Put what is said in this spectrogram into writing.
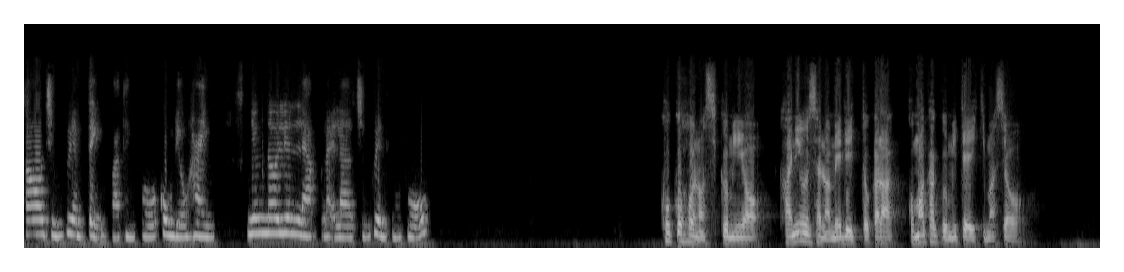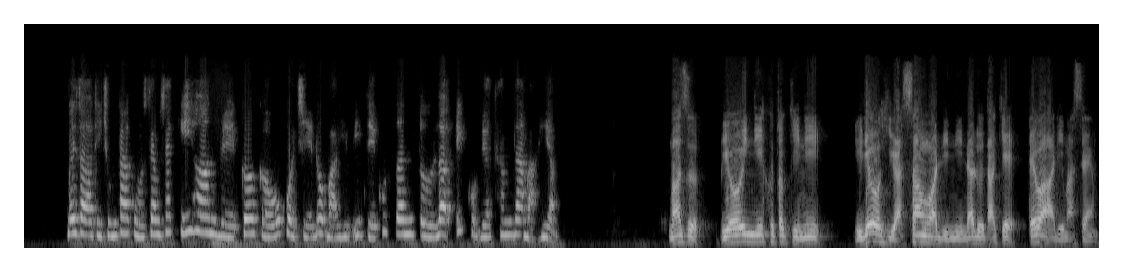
do chính quyền tỉnh và thành phố cùng điều hành, nhưng nơi liên lạc lại là chính quyền thành phố. 国保の仕組みを加入者のメリットから細かく見ていきましょ Bây giờ thì chúng ta cùng xem xét kỹ hơn về cơ cấu của chế độ bảo hiểm y tế quốc dân từ lợi ích của việc tham gia bảo hiểm. う。まず、病院に行くときに医療費が3割になるだけではありません。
